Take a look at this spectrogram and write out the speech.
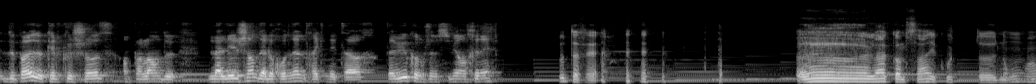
de parler de quelque chose en parlant de la légende d'Elronen Dreknetar T'as vu comme je me suis bien entraîné? Tout à fait. Euh, là, comme ça, écoute, euh, non. hein.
